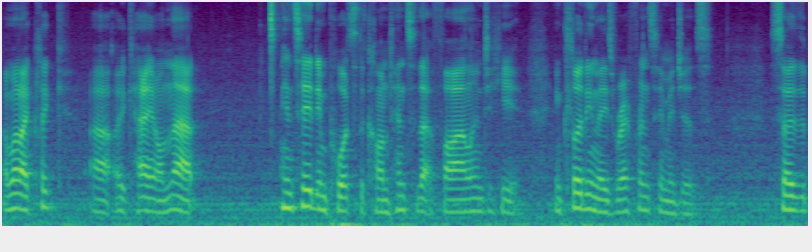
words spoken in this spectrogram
and when I click uh, OK on that, see it imports the contents of that file into here, including these reference images. So the,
